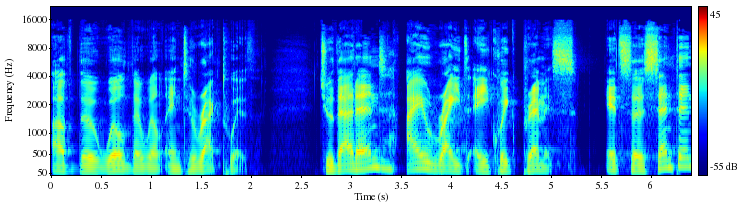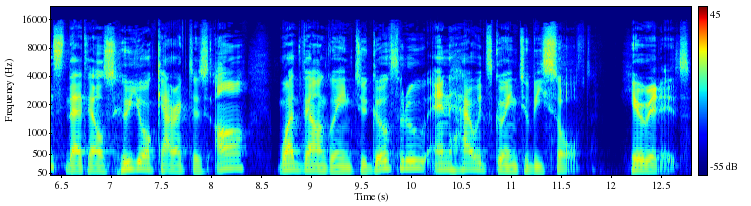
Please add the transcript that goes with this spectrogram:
of the world they will interact with. To that end, I write a quick premise. It's a sentence that tells who your characters are, what they are going to go through, and how it's going to be solved. Here it is.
